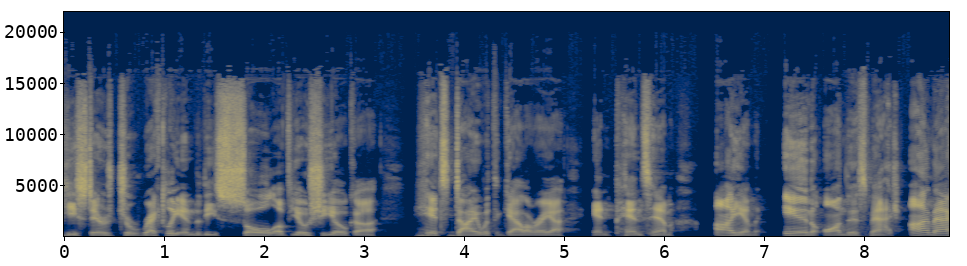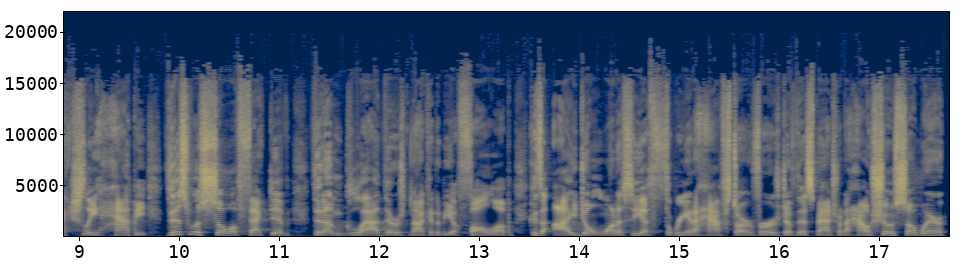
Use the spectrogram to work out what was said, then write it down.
he stares directly into the soul of Yoshioka, hits Dia with the Galleria, and pins him. I am in on this match. I'm actually happy. This was so effective that I'm glad there's not going to be a follow up because I don't want to see a three and a half star version of this match on a house show somewhere.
